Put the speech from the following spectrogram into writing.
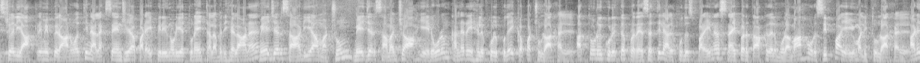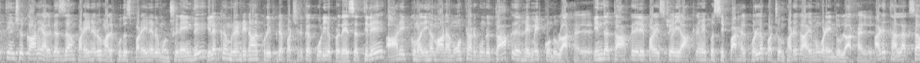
இஸ்ரேலிய ஆக்கிரமிப்பு ராணுவத்தின் அலெக்சாண்ட்ரியா படைப்பிரிவினுடைய துணை தளபதிகளான மேஜர் சாடியா மற்றும் மேஜர் சமஜா ஆகிய இருவரும் கல்லறைகளுக்குள் புதைக்கப்பட்டுள்ளார்கள். அத்தோடு குறித்த பிரதேசத்தில் அல் குதுஸ் படையினர் ஸ்னைப்பர் தாக்குதல் மூலமாக ஒரு சிப்பாயையும் அளித்துள்ளார்கள். அடுத்து இன்று காலை அல்கசாம் படையினரும் அல் குதுஸ் படையினரும் ஒன்றிணைந்து இலக்கம் இரண்டினால் குறிப்பிடப்பட்டிருக்கக்கூடிய பிரதேசத்திலே ஆறிற்கும் அதிகமான மோட்டார் குண்டு தாக்குதல்களை மேற்கொண்டுள்ளார்கள். இந்த தாக்குதலில் பல இஸ்ரேலிய ஆக்கிரமிப்பு சிப்பாய்கள் கொல்லப்பட்டும் படுகாயமும் அடைந்துள்ளார்கள். அடுத்து அலக்சா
